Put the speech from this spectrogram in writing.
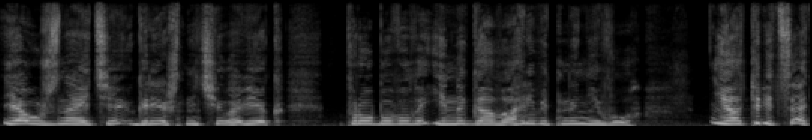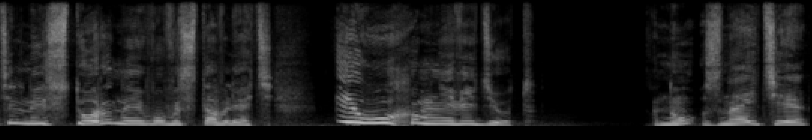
Я уж, знаете, грешный человек, пробовала и наговаривать на него, и отрицательные стороны его выставлять, и ухом не ведет. Ну, знаете,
